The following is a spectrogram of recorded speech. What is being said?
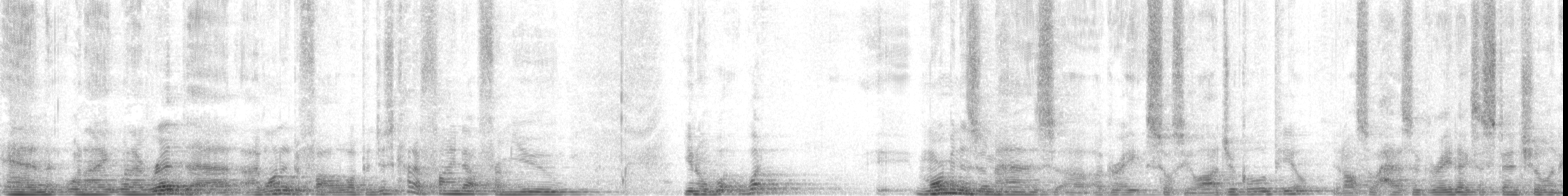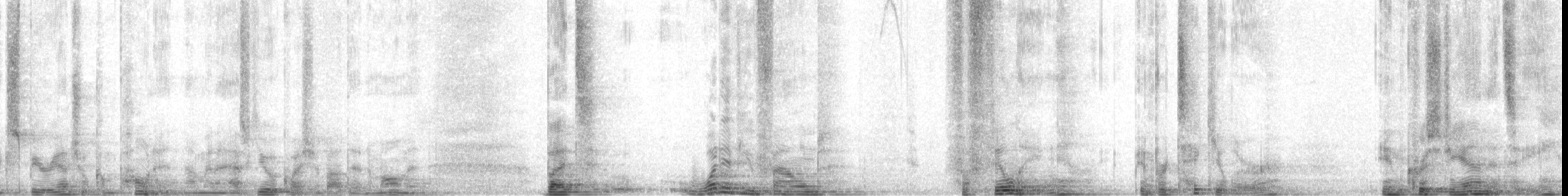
And when I when I read that, I wanted to follow up and just kind of find out from you, you know, what what Mormonism has a great sociological appeal. It also has a great existential and experiential component. I'm going to ask you a question about that in a moment. But what have you found fulfilling, in particular, in Christianity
